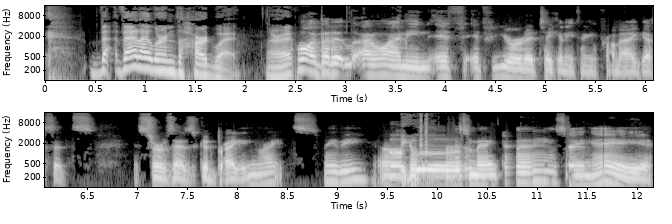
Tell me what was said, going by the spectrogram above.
that that I learned the hard way. All right. Well, I bet it. Well, I mean, if if you were to take anything from it, I guess it's it serves as good bragging rights, maybe uh, like a resume kind saying, "Hey,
